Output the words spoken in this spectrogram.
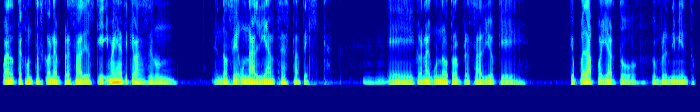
cuando te juntas con empresarios que, imagínate que vas a hacer un, no sé, una alianza estratégica? Eh, con algún otro empresario que, que pueda apoyar tu, tu emprendimiento.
